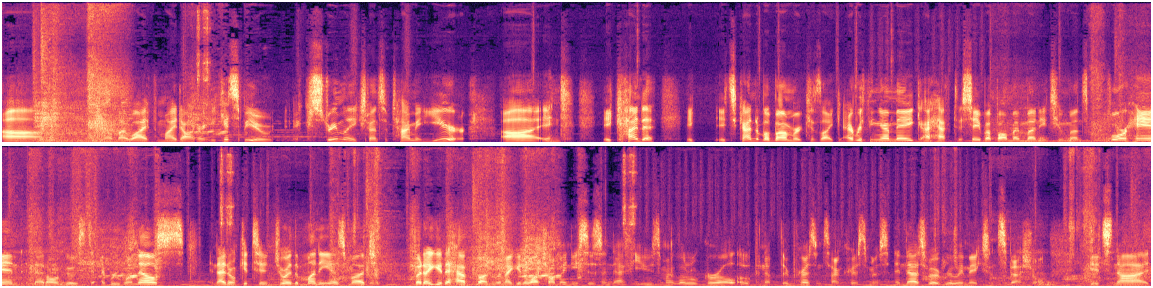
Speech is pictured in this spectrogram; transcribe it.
um, you know, my wife and my daughter. It gets to be an extremely expensive time of year, uh, and it kind of it, it's kind of a bummer because like everything I make, I have to save up all my money two months beforehand, and that all goes to everyone else, and I don't get to enjoy the money as much. But I get to have fun when I get to watch all my nieces and nephews, my little girl, open up their presents on Christmas, and that's what really makes it special. It's not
